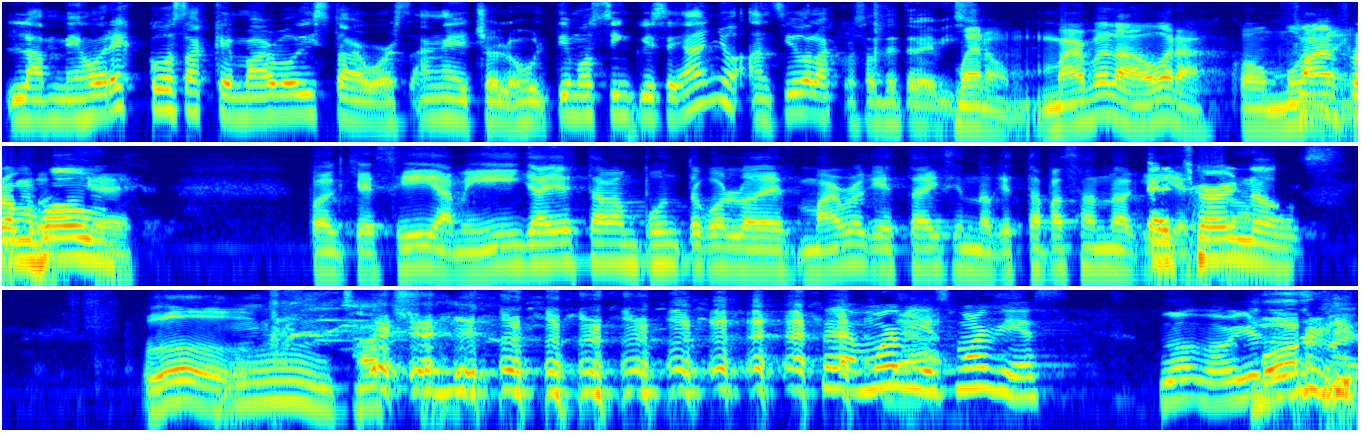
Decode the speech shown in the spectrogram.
las mejores cosas que Marvel y Star Wars han hecho en los últimos 5 y 6 años han sido las cosas de televisión. Bueno, Marvel ahora con Moon From porque- Home. Porque sí, a mí ya yo estaba a un punto con lo de Marvel que está diciendo qué está pasando aquí. Eternals. Ugh. Mm. Espera, Morbius, Morbius. No, Morbius Morbius.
